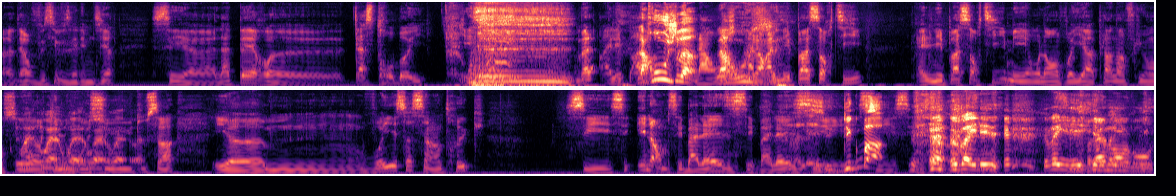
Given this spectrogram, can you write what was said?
Euh, d'ailleurs, vous aussi, vous allez me dire, c'est euh, la paire euh, d'Astro Boy. qui est- Mais elle est pas- La rouge là La rouge. La rouge. Alors, elle n'est pas sortie. Elle n'est pas sortie, mais on l'a envoyée à plein d'influenceurs Ouais, ouais, qui l'ont ouais, reçu, tout ça. Et euh, vous voyez, ça, c'est un truc. C'est énorme, c'est balèze, c'est balèze. C'est Digma. c'est- vraiment gros.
